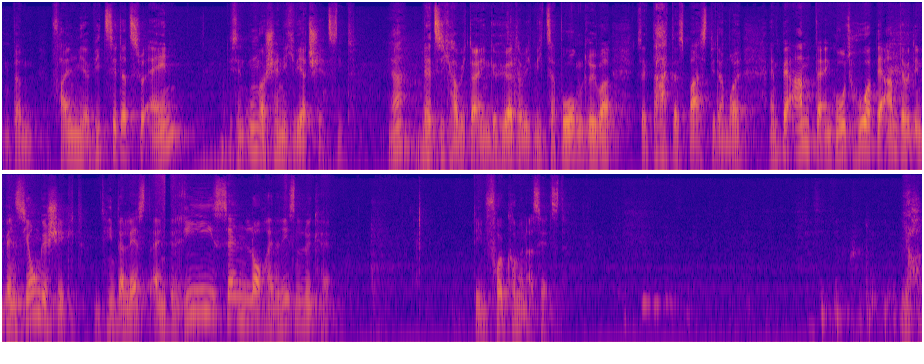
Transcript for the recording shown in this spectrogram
Und dann fallen mir Witze dazu ein, die sind unwahrscheinlich wertschätzend. Ja? Letztlich habe ich da einen gehört, habe ich mich zerbogen drüber, gesagt, ah, das passt wieder mal. Ein Beamter, ein groß hoher Beamter wird in Pension geschickt und hinterlässt ein Riesenloch, eine Riesenlücke, die ihn vollkommen ersetzt. Ja.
